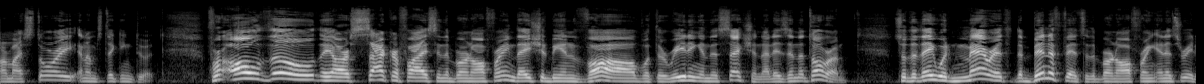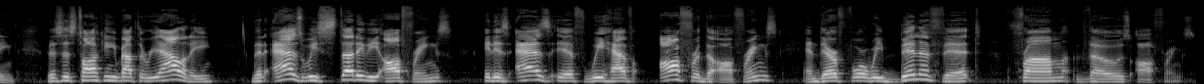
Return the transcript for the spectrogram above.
or my story, and I'm sticking to it. For although they are sacrificing the burnt offering, they should be involved with the reading in this section, that is in the Torah, so that they would merit the benefits of the burnt offering and its reading. This is talking about the reality that as we study the offerings, it is as if we have offered the offerings, and therefore we benefit from those offerings.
